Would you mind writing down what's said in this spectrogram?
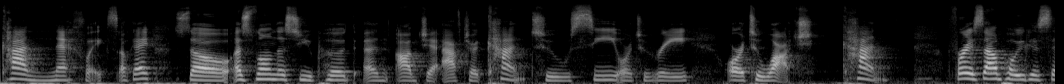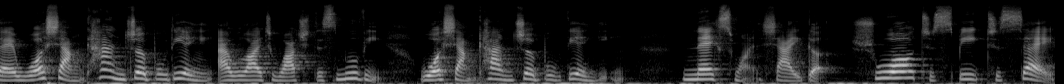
看 Netflix, okay? So as long as you put an object after 看 to see or to read or to watch, 看 for example, you could say 我想看这部电影. I would like to watch this movie. 我想看这部电影. Next one, 下一个说 to speak to say.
